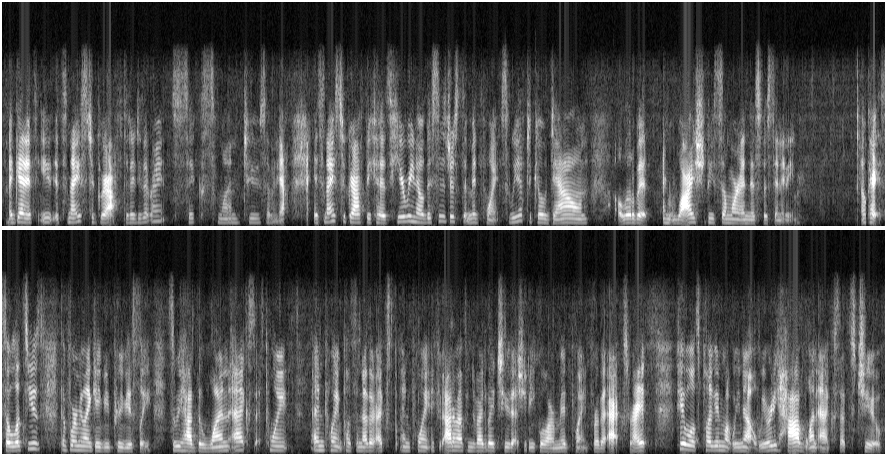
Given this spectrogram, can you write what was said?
Again, it's it's nice to graph. Did I do that right? 6, 1, 2, 7. Yeah. It's nice to graph because here we know this is just the midpoint. So we have to go down a little bit, and y should be somewhere in this vicinity. Okay, so let's use the formula I gave you previously. So we had the 1x point endpoint plus another x endpoint. If you add them up and divide by 2, that should equal our midpoint for the x, right? Okay, well, let's plug in what we know. We already have one x, that's 2.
